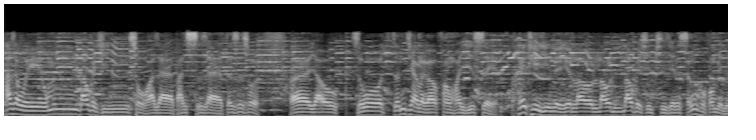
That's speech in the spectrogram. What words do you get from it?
他是为我们老百姓说话噻，办事噻，都是说，呃，要自我增强那个防范意识，很贴近那些老老老百姓平时的生活方面的。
